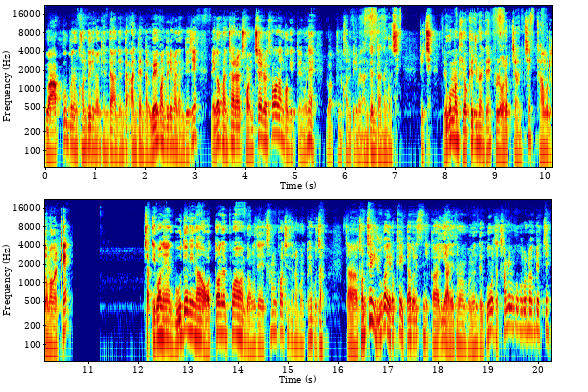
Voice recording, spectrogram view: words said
요 앞부분은 건드리면 된다, 안 된다, 안 된다. 왜 건드리면 안 되지? 내가 관찰할 전체를 선언한 거기 때문에 요 앞은 건드리면 안 된다는 거지. 됐지? 요것만 기억해주면 돼. 별로 어렵지 않지? 다음으로 넘어갈게. 자, 이번엔 모든이나 어떤을 포함한 명제의 참거짓을 한번 또 해보자. 자, 전체 u가 이렇게 있다 그랬으니까 이 안에서만 보면 되고, 자, 참인국으로라 그랬지?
